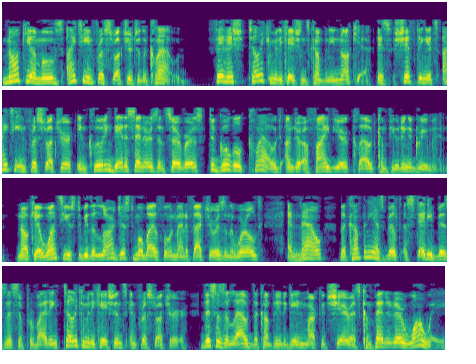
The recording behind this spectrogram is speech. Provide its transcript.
Nokia moves IT infrastructure to the cloud. Finnish telecommunications company Nokia is shifting its IT infrastructure, including data centers and servers, to Google Cloud under a five-year cloud computing agreement. Nokia once used to be the largest mobile phone manufacturers in the world, and now the company has built a steady business of providing telecommunications infrastructure. This has allowed the company to gain market share as competitor Huawei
